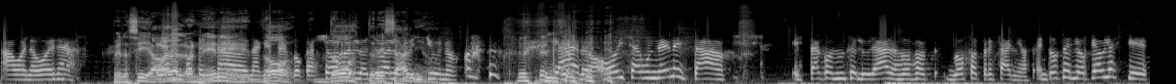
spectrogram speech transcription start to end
Ah, bueno, vos eras... Pero sí, ahora los nenes, en dos, época. Yo dos, lo tuve a los 21. claro, hoy ya un nene está está con un celular a los dos, dos o tres años. Entonces lo que habla es que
